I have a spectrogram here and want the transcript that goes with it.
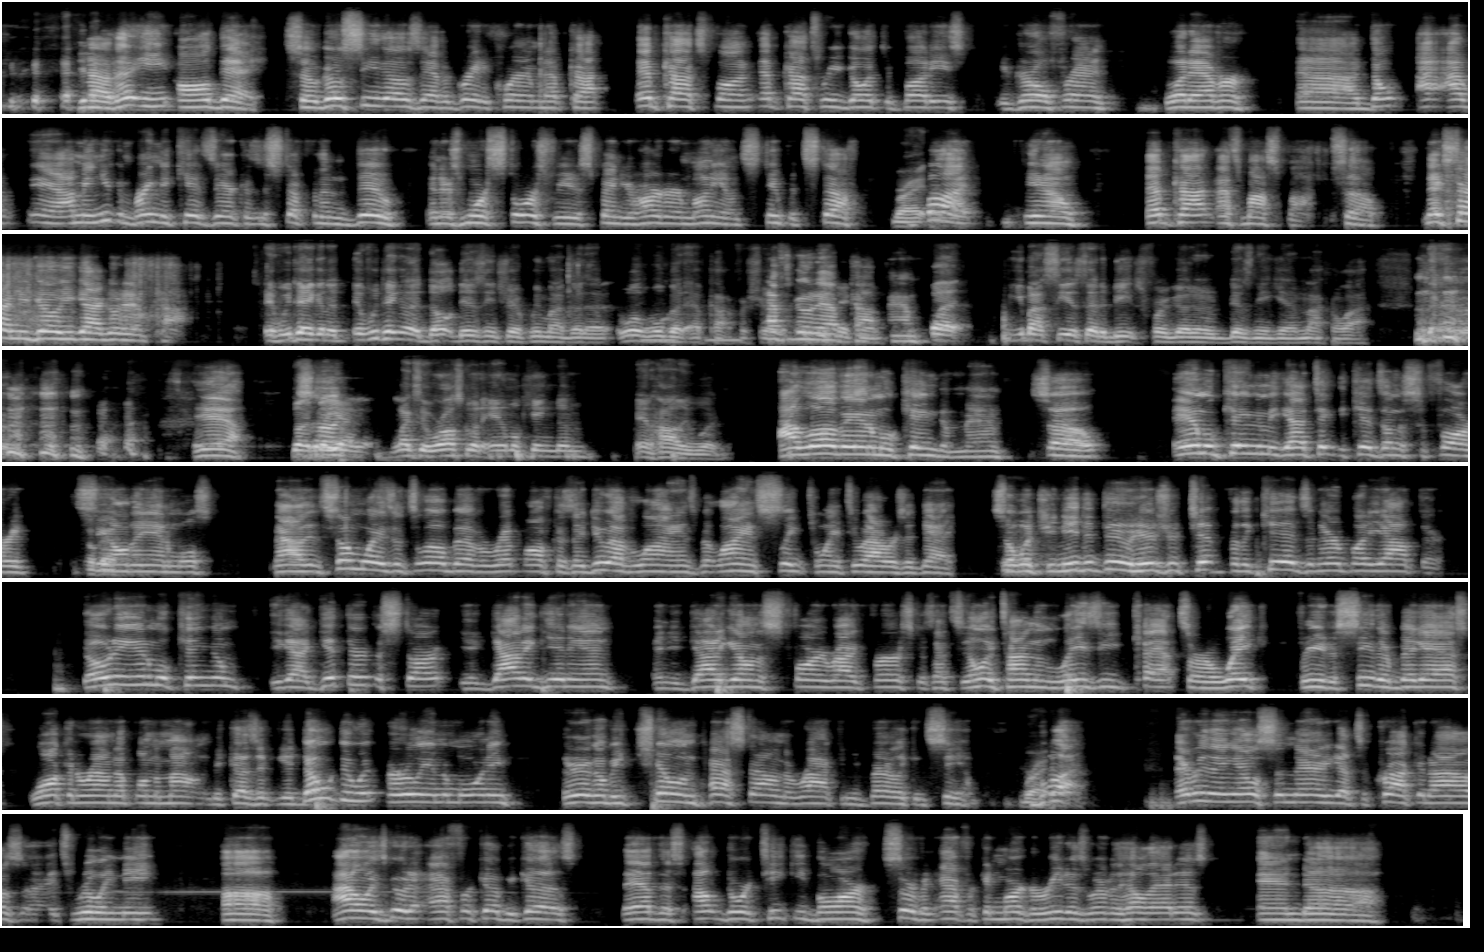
yeah, they eat all day. So go see those. They have a great aquarium in Epcot. Epcot's fun. Epcot's where you go with your buddies, your girlfriend, whatever. Uh, don't I, I yeah, I mean you can bring the kids there because there's stuff for them to do, and there's more stores for you to spend your hard-earned money on stupid stuff. Right. But you know, Epcot, that's my spot. So next time you go, you gotta go to Epcot if we take an if we take an adult Disney trip, we might go to we'll we'll go to Epcot for sure. Have to go to Epcot, man. But you might see us at the beach before we go to Disney again. I'm not gonna lie. yeah. But, so, but, yeah, like I said, we're also going to Animal Kingdom and Hollywood. I love Animal Kingdom, man. So Animal Kingdom, you got to take the kids on the safari, see Okay. all the animals. Now, in some ways, it's a little bit of a ripoff because they do have lions, but lions sleep 22 hours a day. So, what you need to do here's your tip for the kids and everybody out there go to Animal Kingdom. You got to get there at the start. You got to get in and you got to get on the safari ride first because that's the only time them lazy cats are awake for you to see their big ass walking around up on the mountain. Because if you don't do it early in the morning, they're going to be chilling passed out on the rock and you barely can see them. Right. But everything else in there, you got some crocodiles. Uh, it's really neat. Uh, I always go to Africa because they have this outdoor tiki bar serving African margaritas, whatever the hell that is, and uh,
